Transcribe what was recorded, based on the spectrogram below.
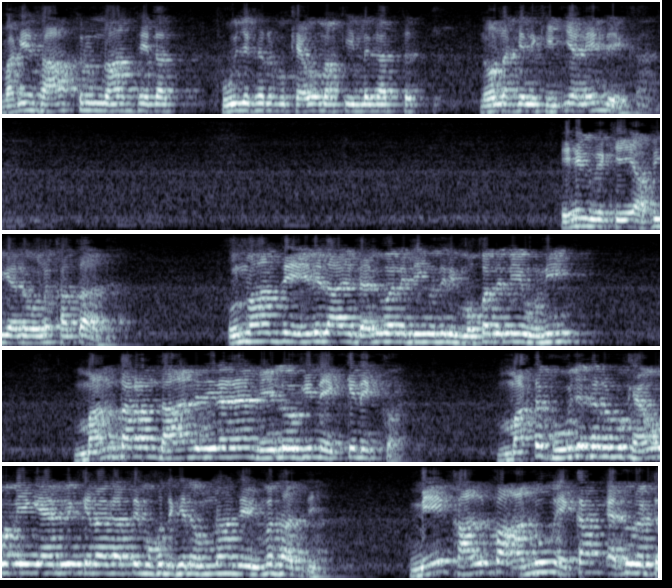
මගේ ශාස්ත්‍රුන් වහන්සේටත් පූජා කරපු කැවුමක් ඉල්ලගත්ත නෝන කෙනෙක් හිටියා නේද ඒක? එහෙම එකේ අපි ගැන මොන කතාවද? උන්වහන්සේ ඒ වෙලාවේ බැලුවනේ තියෙන්නේ මොකද මේ උනේ? මන්තරම් දාන්න දිලා නැහැ මේ ලෝකෙ ඉන්න එක්කෙනෙක්ව. මට පූජා කරපු කැවුම මේ ගෑනුවෙක් කෙනා ගත්තේ මොකද කියලා උන්වහන්සේ විමසද්දී මේ කල්ප 91ක් ඇතුළත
